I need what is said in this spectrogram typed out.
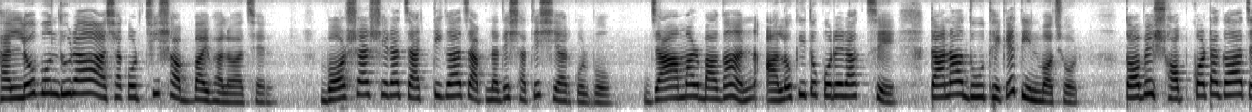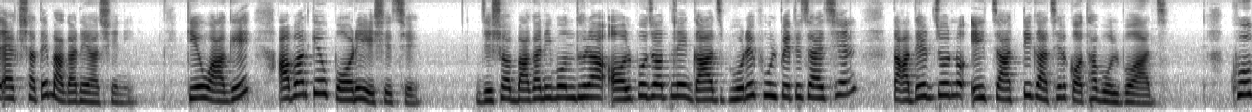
হ্যালো বন্ধুরা, আশা করছি সবাই ভালো আছেন। বর্ষার সেরা চারটি গাছ আপনাদের সাথে শেয়ার করব, যা আমার বাগান আলোকিত করে রাখছে টানা দু থেকে তিন বছর। তবে সবকটা গাছ একসাথে বাগানে আসেনি। কেউ আগে, আবার কেউ পরে এসেছে। যেসব বাগানি বন্ধুরা অল্প যত্নে গাছ ভরে ফুল পেতে চাইছেন, তাদের জন্য এই চারটি গাছের কথা বলব আজ। খুব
